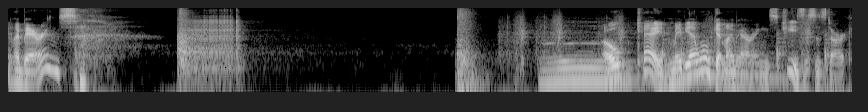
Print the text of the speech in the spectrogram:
Get my bearings. Okay, maybe I won't get my bearings. Jeez, this is dark.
